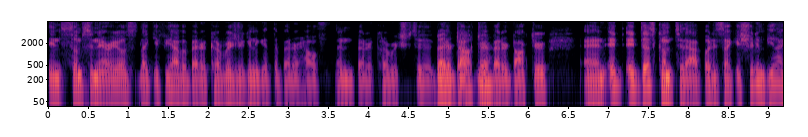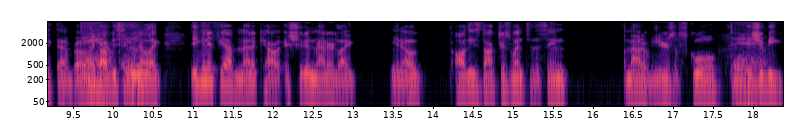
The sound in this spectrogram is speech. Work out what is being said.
in some scenarios, like if you have a better coverage, you're gonna get the better health and better coverage to Better get that- yeah, doctor? better doctor. And it, it does come to that, but it's like it shouldn't be like that, bro. like Damn, obviously, you know, like even if you have Medi-Cal, it shouldn't matter. Like, you know, all these doctors went to the same amount of years of school. Damn. They should be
